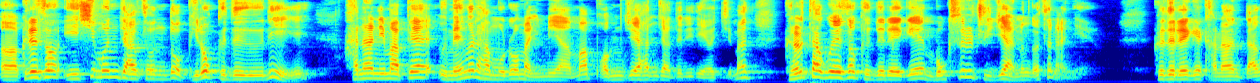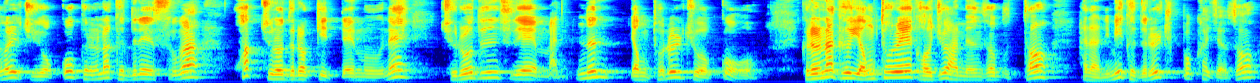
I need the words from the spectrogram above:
어, 그래서 이 시몬 자손도 비록 그들이 하나님 앞에 음행을 함으로 말미암아 범죄한 자들이 되었지만 그렇다고 해서 그들에게 몫을 주지 않은 것은 아니에요. 그들에게 가나안 땅을 주었고 그러나 그들의 수가 확 줄어들었기 때문에 줄어든 수에 맞는 영토를 주었고 그러나 그 영토에 거주하면서부터 하나님이 그들을 축복하셔서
